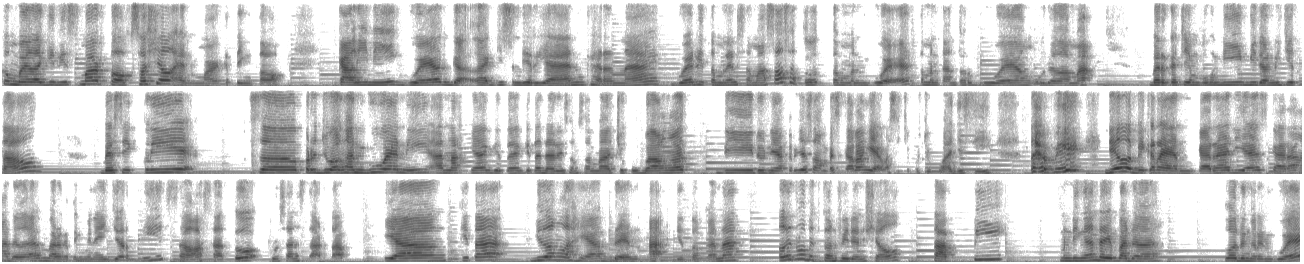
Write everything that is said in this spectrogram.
kembali lagi di Smart Talk, Social and Marketing Talk. Kali ini gue nggak lagi sendirian karena gue ditemenin sama salah satu temen gue, temen kantor gue yang udah lama berkecimpung di bidang digital. Basically seperjuangan gue nih anaknya gitu ya kita dari sama-sama cukup banget di dunia kerja sampai sekarang ya masih cukup-cukup aja sih tapi dia lebih keren karena dia sekarang adalah marketing manager di salah satu perusahaan startup yang kita bilang lah ya brand A gitu karena a little bit confidential tapi mendingan daripada lo dengerin gue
